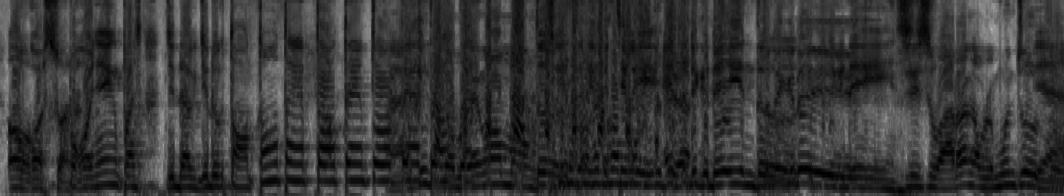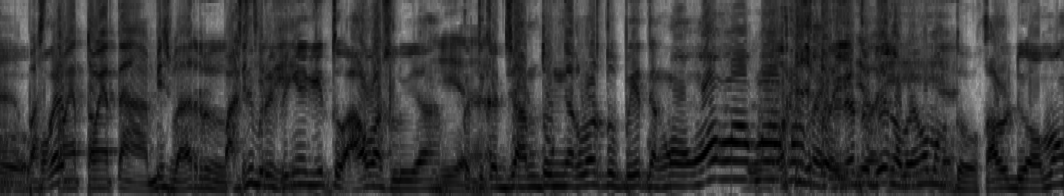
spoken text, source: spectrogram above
Oh, Pokok- suara. pokoknya yang pas jedak-jeduk tong tong tet tot tet tot Nah, itu tet, nggak boleh ngomong. Tuh, itu dikecilin, ngomong gitu itu digedein tuh. Itu digedein. Itu digedein. Si suara nggak boleh muncul Ya, tuh. pas Pokoknya toet toetnya habis baru. pasti kecilin. briefingnya gitu. Awas lu ya. Iya. Ketika jantungnya keluar tuh pit yang ngomong ngomong ngomong Oh, iya, kayak gitu tuh iya, dia nggak boleh iya. ngomong tuh. Kalau dia ngomong,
